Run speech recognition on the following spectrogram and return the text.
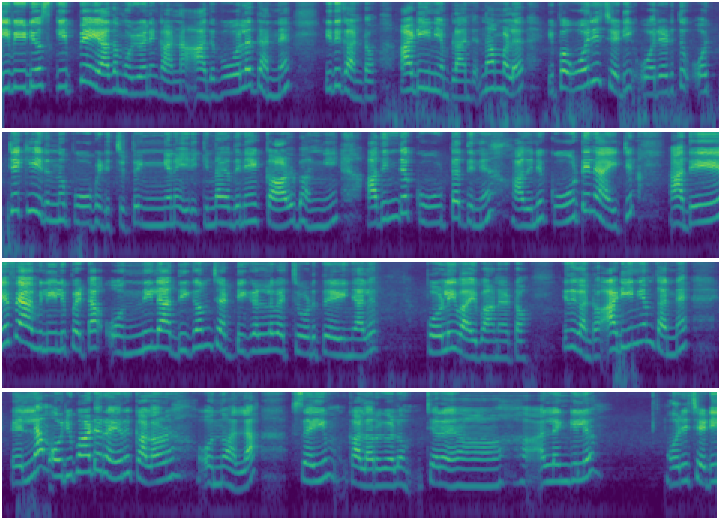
ഈ വീഡിയോ സ്കിപ്പ് ചെയ്യാതെ മുഴുവനും കാണണം. അതുപോലെ തന്നെ ഇത് കണ്ടോ അഡീനിയം പ്ലാന്റ് നമ്മൾ ഇപ്പോൾ ഒരു ചെടി ഒരിടത്ത് ഒറ്റയ്ക്ക് ഇരുന്ന് പൂ പിടിച്ചിട്ട് ഇങ്ങനെ ഇരിക്കുന്നതിനേക്കാൾ ഭംഗി അതിന്റെ കൂട്ടത്തിന് അതിന് കൂട്ടിനായിട്ട് അതേ ഫാമിലിയിൽ പെട്ട ഒന്നിലധികം ചട്ടികളിൽ വെച്ച് കൊടുത്തു കഴിഞ്ഞാൽ പൊളി വൈബാണ് കേട്ടോ. ഇത് കണ്ടോ? അഡീനിയം തന്നെ എല്ലാം ഒരുപാട് റെയർ കളർ ഒന്നുമല്ല സെയിം കളറുകളും അല്ലെങ്കിൽ ഒരു ചെടി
